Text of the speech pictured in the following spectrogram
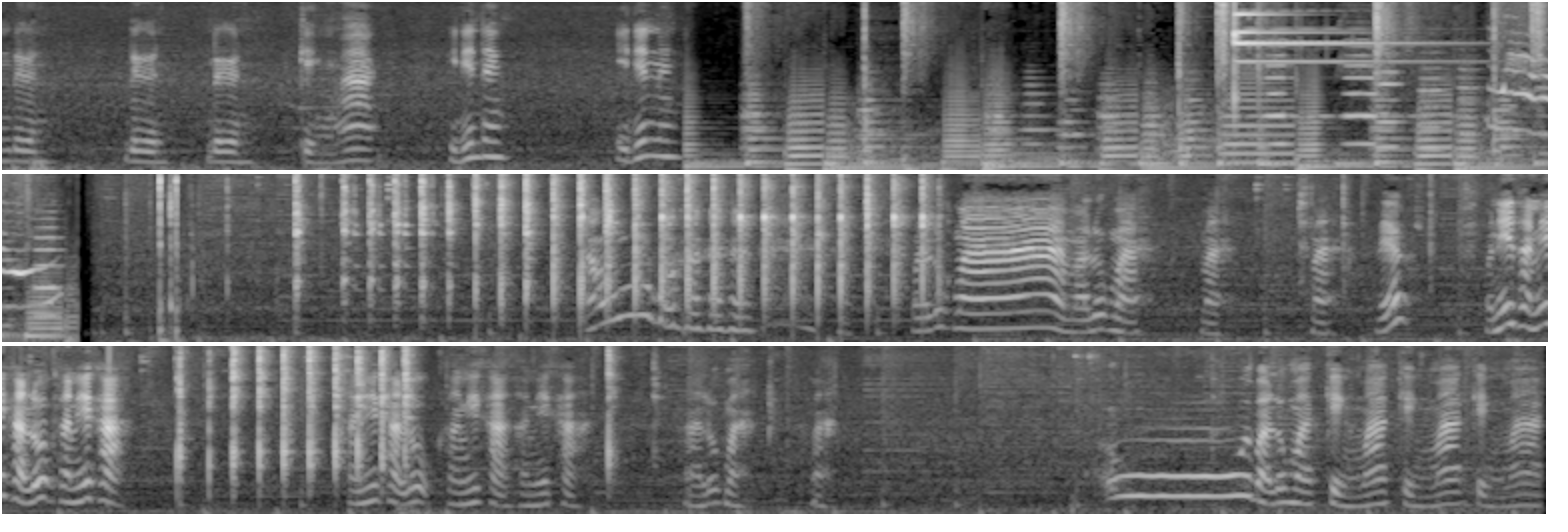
นเดินเดินเดินเก่งมาก อีกนิดนึง อีกนิดนึงเอามาลูกมา มาลูกมา มา มาเร็ววันนี้ทางนี้ค่ะลูกทางนี้ค่ะ ทางนี้ค่ะลูกทางนี้ค่ะทางนี้ค่ะ มาลูกมา มาอู้ยมาลูกมาเก่งมากเก่งมากเก่งมาก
